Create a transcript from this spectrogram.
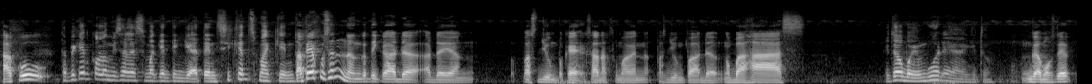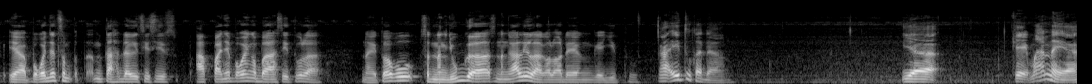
aku Tapi kan kalau misalnya semakin tinggi atensi kan semakin tapi aku seneng ketika ada ada yang pas jumpa kayak sanak kemarin pas jumpa ada ngebahas itu abang yang buat ya gitu. Enggak maksudnya ya pokoknya sempet, entah dari sisi apanya pokoknya ngebahas itulah nah itu aku seneng juga seneng kali lah kalau ada yang kayak gitu Nah itu kadang. Ya kayak mana ya?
